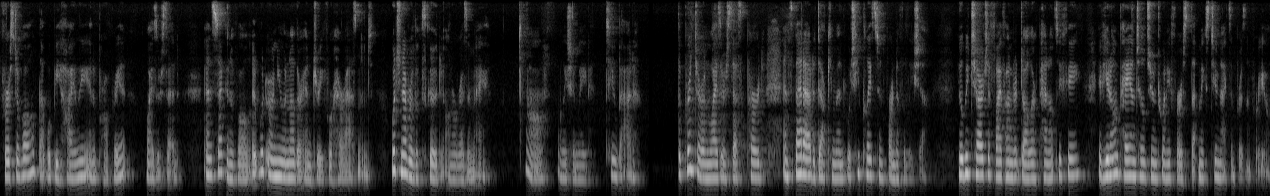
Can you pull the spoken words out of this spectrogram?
First of all, that would be highly inappropriate, Weiser said. And second of all, it would earn you another entry for harassment, which never looks good on a resume. Oh, Alicia made. Too bad. The printer on Weiser's desk purred and spat out a document which he placed in front of Alicia. You'll be charged a $500 penalty fee. If you don't pay until June 21st, that makes two nights in prison for you.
